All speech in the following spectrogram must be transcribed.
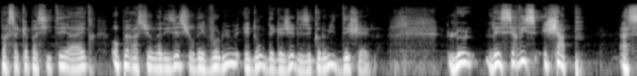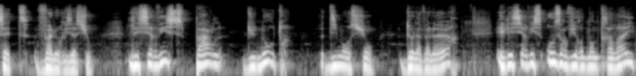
par sa capacité à être opérationnalisée sur des volumes et donc dégager des économies d'échelle. les services échappent à cette valorisation. Les services parlent d'une autre dimension de la valeur et les services aux environnements de travail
